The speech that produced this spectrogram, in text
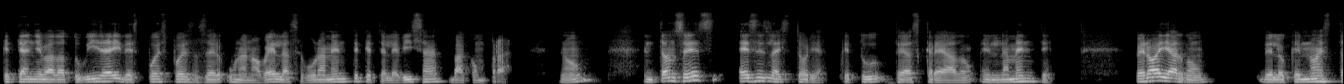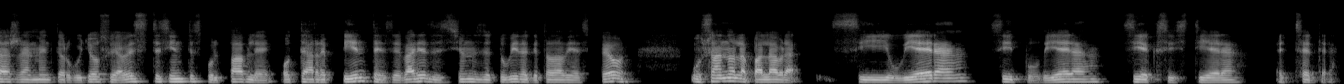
que te han llevado a tu vida y después puedes hacer una novela seguramente que Televisa va a comprar, ¿no? Entonces, esa es la historia que tú te has creado en la mente. Pero hay algo de lo que no estás realmente orgulloso y a veces te sientes culpable o te arrepientes de varias decisiones de tu vida que todavía es peor, usando la palabra si hubiera, si pudiera, si existiera, etcétera,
